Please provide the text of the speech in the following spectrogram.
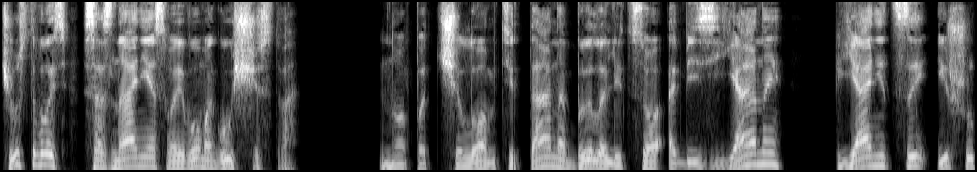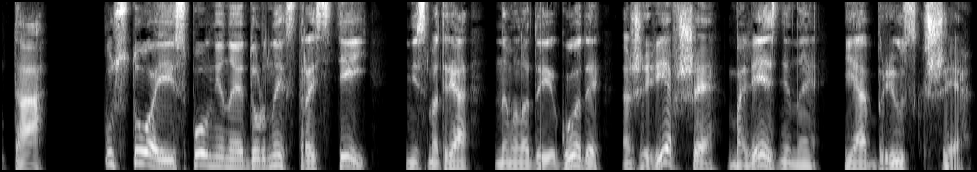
чувствовалось сознание своего могущества. Но под челом Титана было лицо обезьяны, пьяницы и шута, пустое, исполненное дурных страстей, несмотря на молодые годы, ожиревшее, болезненное и обрюзгшее.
